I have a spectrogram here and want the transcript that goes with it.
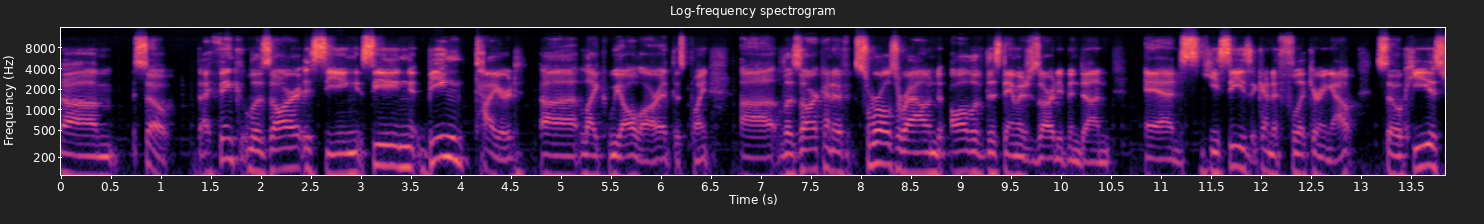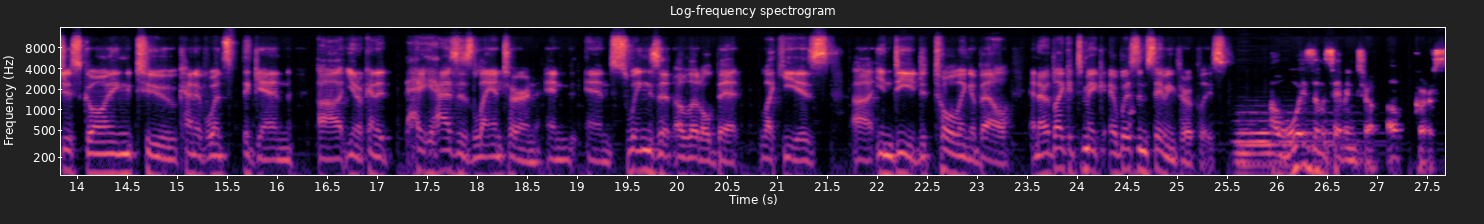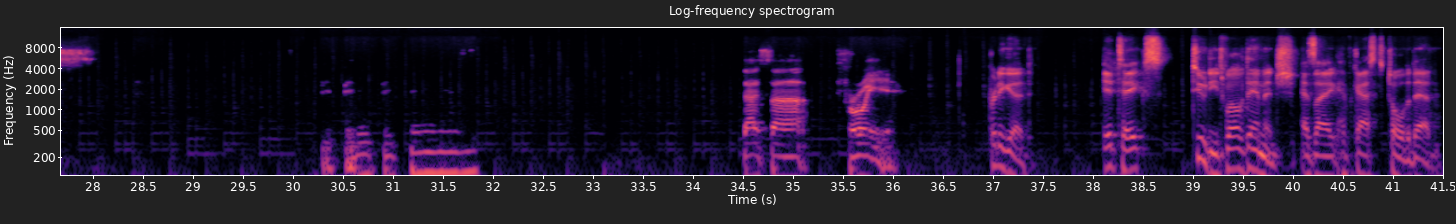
Um, so I think Lazar is seeing seeing being tired, uh, like we all are at this point. Uh, Lazar kind of swirls around. All of this damage has already been done, and he sees it kind of flickering out. So he is just going to kind of once again, uh, you know, kind of he has his lantern and and swings it a little bit, like he is uh, indeed tolling a bell. And I would like it to make a wisdom saving throw, please. A wisdom saving throw, of course. That's a three. Pretty good. It takes 2d12 damage as I have cast Toll the Dead.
